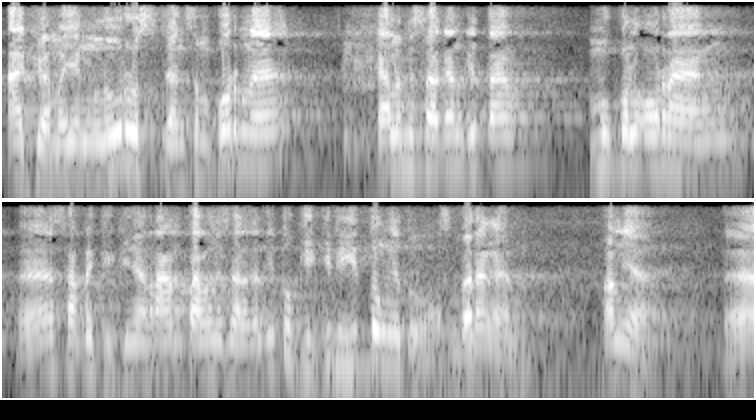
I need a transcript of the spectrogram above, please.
agama yang lurus dan sempurna, kalau misalkan kita mukul orang eh, sampai giginya rampal misalkan itu gigi dihitung itu sembarangan. Paham ya? Eh,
